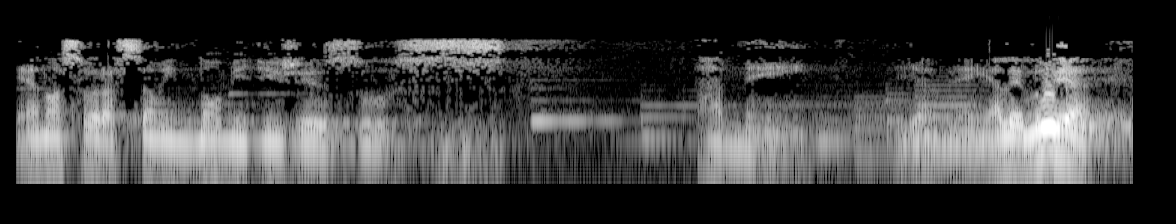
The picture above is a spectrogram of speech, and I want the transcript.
É a nossa oração em nome de Jesus. Amém e amém. Aleluia.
